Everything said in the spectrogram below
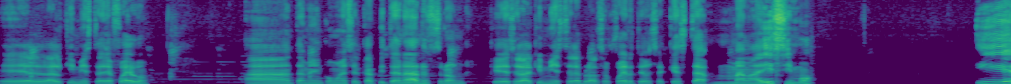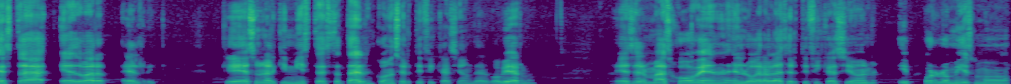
el alquimista de fuego. Ah, también como es el capitán Armstrong, que es el alquimista del brazo fuerte, o sea que está mamadísimo y está Edward Elric, que es un alquimista estatal con certificación del gobierno. Es el más joven en lograr la certificación y por lo mismo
